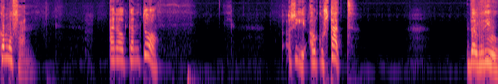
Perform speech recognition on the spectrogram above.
com ho fan? En el cantó, o sigui, al costat del riu,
